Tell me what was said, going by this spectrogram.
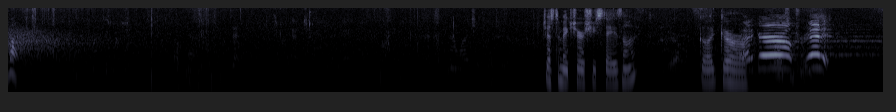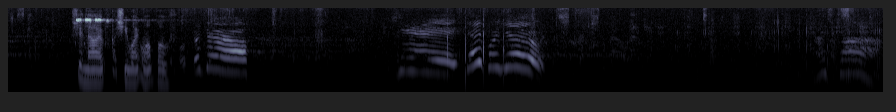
Come on. Just to make sure she stays on it? Yeah. Good girl. Girl! Get it! She, now, she might want both. Good girl! Yay! Yay for you! Nice job!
